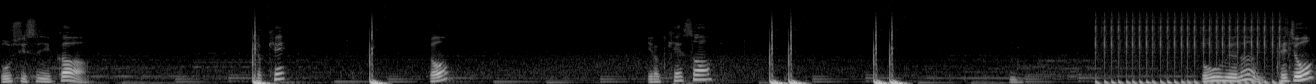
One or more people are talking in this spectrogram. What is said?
놓을 수 있으니까 이렇게 또 이렇게 해서 음. 놓으면은 되죠?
